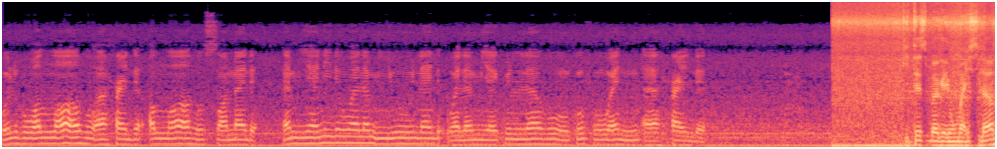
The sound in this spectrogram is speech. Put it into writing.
قل هو الله أحد الله الصمد لم يلد ولم يولد ولم يكن له كفوا أحد Kita sebagai umat Islam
